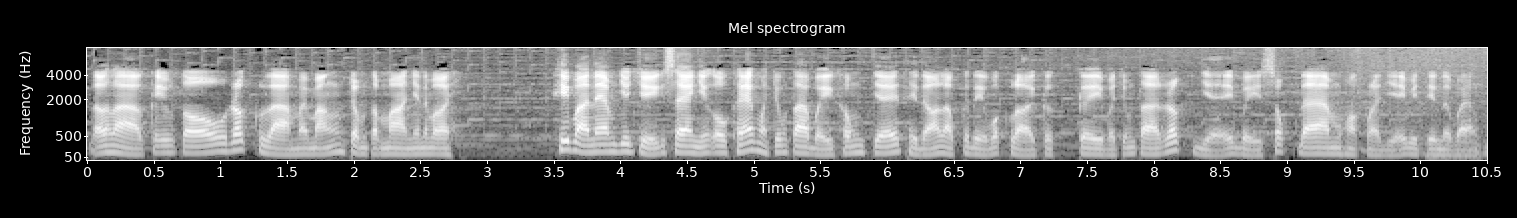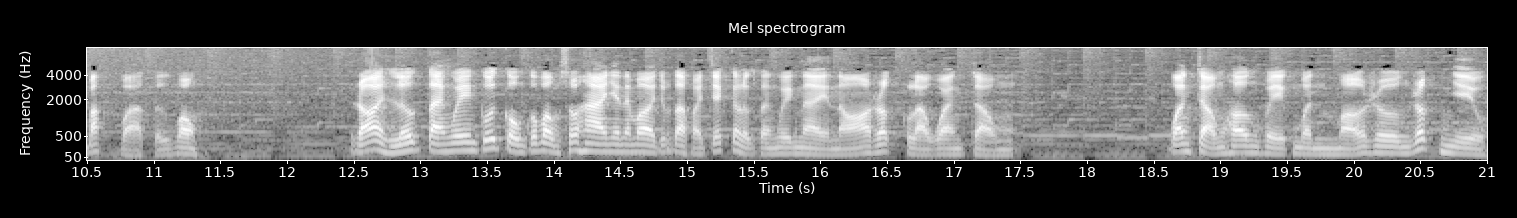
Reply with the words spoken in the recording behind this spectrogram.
Đó là cái yếu tố rất là may mắn trong Tama nha anh em ơi. Khi mà anh em di chuyển sang những ô khác mà chúng ta bị khống chế thì đó là cái điều bất lợi cực kỳ và chúng ta rất dễ bị sốc đam hoặc là dễ bị team đội bạn bắt và tử vong rồi lượt tài nguyên cuối cùng của vòng số 2 nha anh em ơi chúng ta phải check cái lượt tài nguyên này nó rất là quan trọng quan trọng hơn việc mình mở rương rất nhiều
